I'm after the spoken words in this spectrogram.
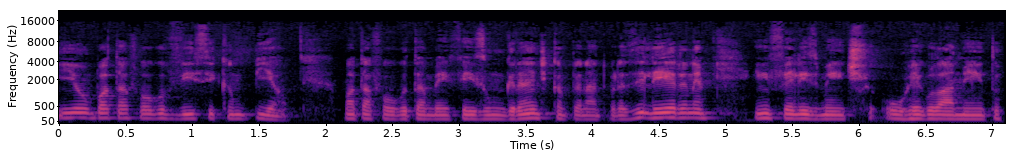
e o Botafogo vice-campeão. Botafogo também fez um grande campeonato brasileiro, né? Infelizmente o regulamento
